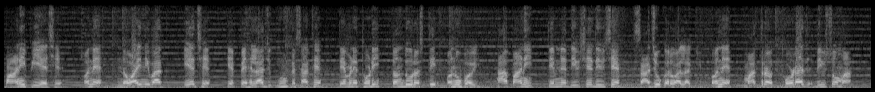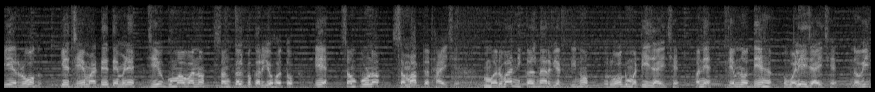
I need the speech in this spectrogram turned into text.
પાણી પીએ છે. અને નવાઈની વાત એ છે કે પહેલા જ ઘૂંટ સાથે તેમણે થોડી તંદુરસ્તી અનુભવી. આ પાણી તેમને દિવસે દિવસે સાજું કરવા લાગ્યું. અને માત્ર થોડા જ દિવસોમાં એ રોગ કે જે માટે તેમણે જીવ ગુમાવવાનો સંકલ્પ કર્યો હતો, એ સંપૂર્ણ સમાપ્ત થાય છે. મરવા નીકળનાર વ્યક્તિનો રોગ મટી જાય છે અને તેમનો દેહ વળી જાય છે, નવી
